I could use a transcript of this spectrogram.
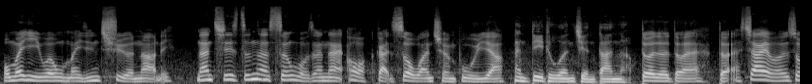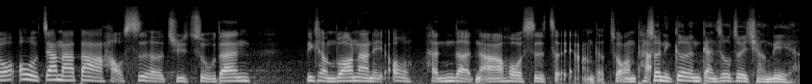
我们以为我们已经去了那里，但其实真的生活在那里，哦，感受完全不一样。看地图很简单呐、对对对对，现在有人说哦，加拿大好适合居住，但你可能不知道那里哦很冷啊，或是怎样的状态。所以你个人感受最强烈啊。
